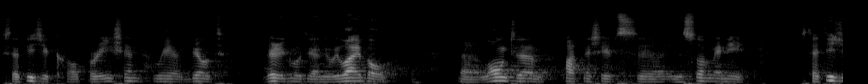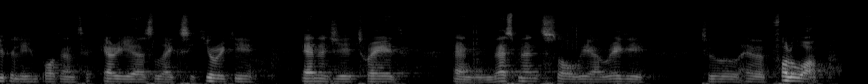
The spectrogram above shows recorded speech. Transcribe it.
strategic cooperation. We have built very good and reliable uh, long-term partnerships uh, in so many strategically important areas like security, energy, trade, and investment. So we are ready to have a follow-up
